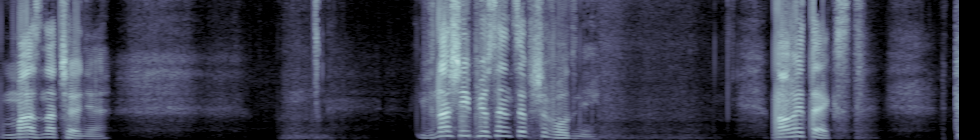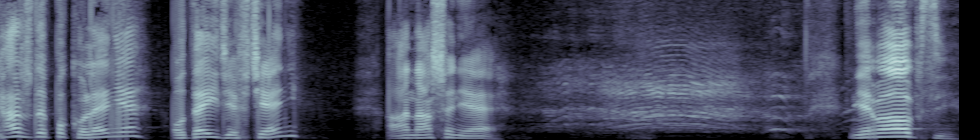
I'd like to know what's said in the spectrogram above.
ma znaczenie. I w naszej piosence przewodniej mamy tekst. Każde pokolenie odejdzie w cień, a nasze nie. Nie ma opcji.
